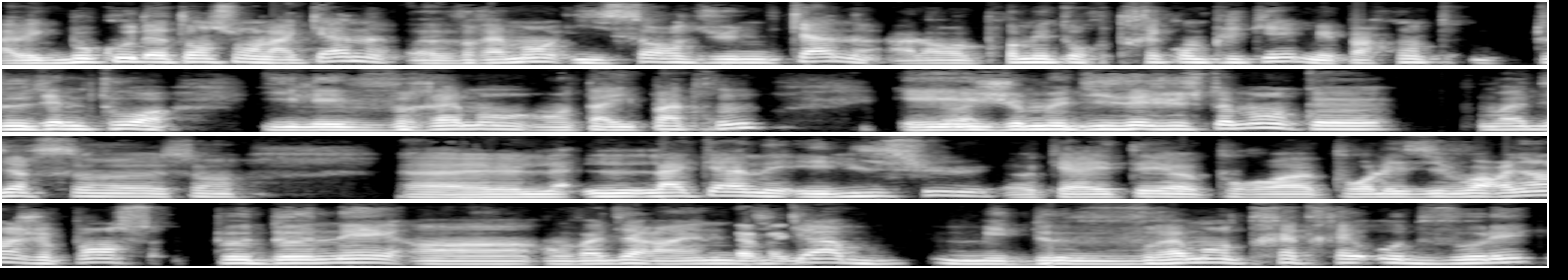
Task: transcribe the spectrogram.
avec beaucoup d'attention la canne. Euh, vraiment, il sort d'une canne. Alors le premier tour très compliqué, mais par contre deuxième tour, il est vraiment en taille patron. Et je me disais justement que, on va dire, son, son euh, la, canne et l'issue euh, qui a été euh, pour pour les Ivoiriens, je pense, peut donner un, on va dire un handicap, mais de vraiment très très haute volée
